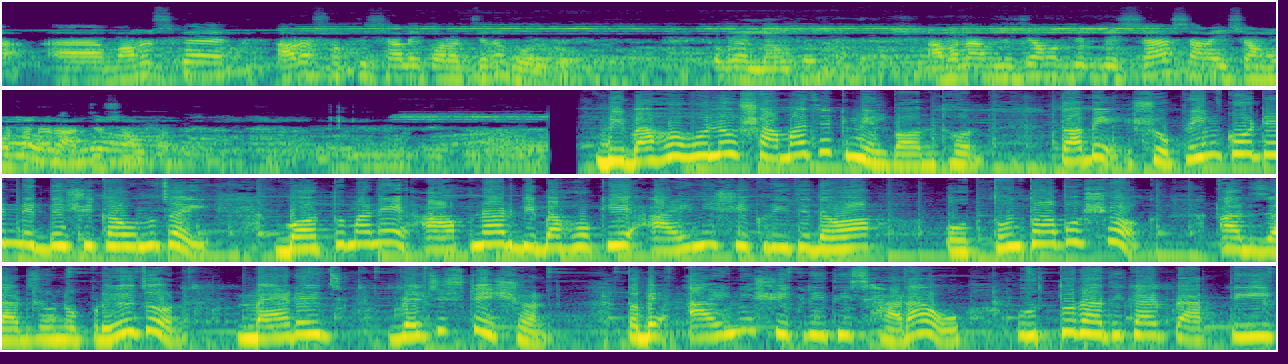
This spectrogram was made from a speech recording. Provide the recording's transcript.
আহ, মানুষকে আরও শক্তিশালী করার জন্য বলব। আপনার নাম আমার নাম নিজামুদ্দিন বিশ্বাস আমি এই সংগঠনের রাজ্য সম্পাদক। বিবাহ হলো সামাজিক মেলবন্ধন। তবে সুপ্রিম কোর্টের নির্দেশিকা অনুযায়ী বর্তমানে আপনার বিবাহকে আইনি স্বীকৃতি দেওয়া অত্যন্ত আবশ্যক আর যার জন্য প্রয়োজন ম্যারেজ রেজিস্ট্রেশন তবে আইনি স্বীকৃতি ছাড়াও উত্তরাধিকার প্রাপ্তি,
